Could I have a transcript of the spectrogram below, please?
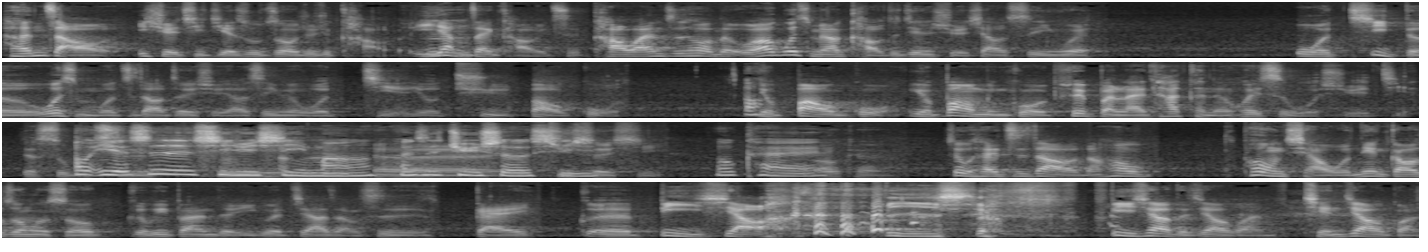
很早一学期结束之后就去考了，一样再考一次。考完之后呢，我要为什么要考这间学校？是因为我记得为什么我知道这个学校，是因为我姐有去报过，有报过，有报名过，所以本来她可能会是我学姐，就是哦，也是戏剧系吗？还是剧社系？剧社系。OK OK，所以我才知道，然后。碰巧我念高中的时候，隔壁班的一位家长是该呃毕校 毕校 毕校的教官，前教官。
